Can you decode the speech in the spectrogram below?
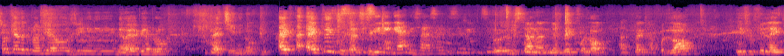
So ukianza kutuambia oh zii nini nini na wewe pia bro tukae chini. No. Tu- I, I, I think we can still siri gani sasa siri siri msichana nimebeg for long. I've begged her for long. If you feel like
